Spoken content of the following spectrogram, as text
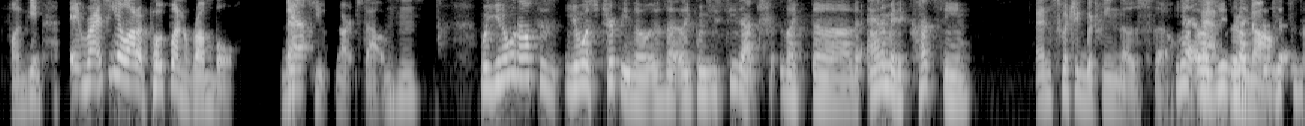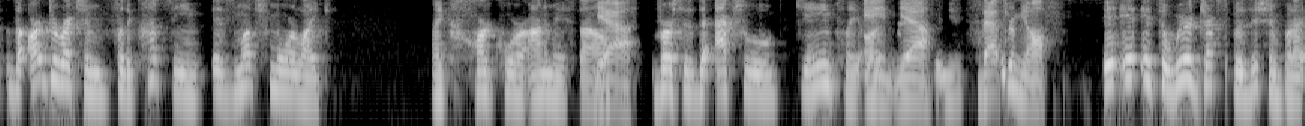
fun game. It reminds me a lot of Pokemon Rumble. That Yeah. cute art style. Mm-hmm. Well, you know what else is you know what's trippy though is that like when you see that tr- like the the animated cutscene, And switching between those though. yeah, like you, like the, the art direction for the cutscene is much more like like hardcore anime style yeah, versus the actual gameplay game. Yeah, art. It, that threw me off. it, it, it's a weird juxtaposition, but I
